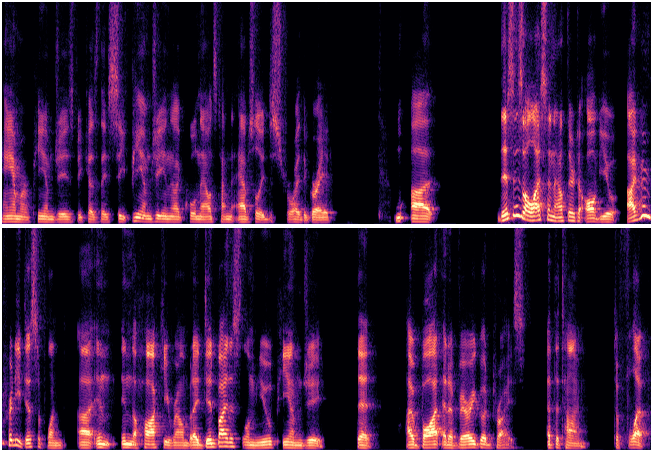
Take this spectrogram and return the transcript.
hammer PMGs because they see PMG and they're like, cool, now it's time to absolutely destroy the grade. Uh, this is a lesson out there to all of you. I've been pretty disciplined uh, in in the hockey realm, but I did buy this Lemieux PMG that I bought at a very good price at the time to flip,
